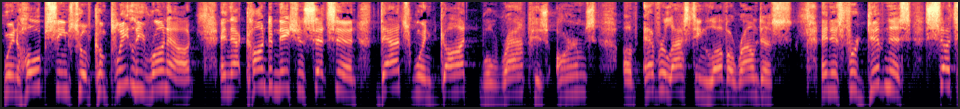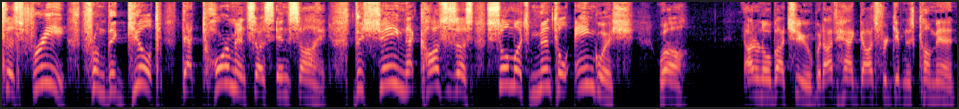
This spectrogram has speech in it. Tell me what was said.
when hope seems to have completely run out and that condemnation sets in, that's when God will wrap his arms of everlasting love around us. And his forgiveness sets us free from the guilt that torments us inside, the shame that causes us so much mental anguish. Well, I don't know about you, but I've had God's forgiveness come in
